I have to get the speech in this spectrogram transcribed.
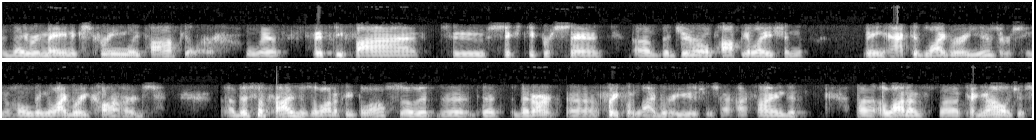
They remain extremely popular, with 55 to 60 percent of the general population being active library users. You know, holding library cards. Uh, this surprises a lot of people also that that that aren't uh, frequent library users. I, I find that uh, a lot of uh, technologists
